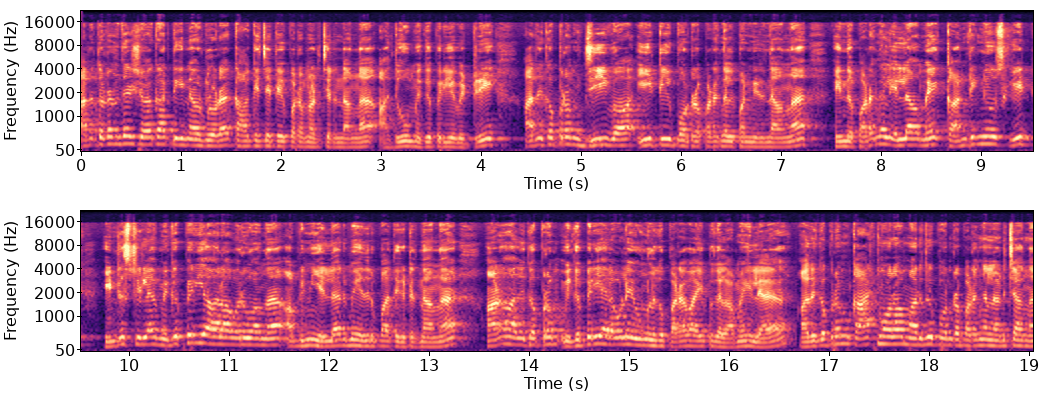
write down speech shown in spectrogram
அதை தொடர்ந்து சிவகார்த்திகேயன் அவர்களோட காக்கி சட்டை படம் நடிச்சிருந்தாங்க. அதுவும் மிகப்பெரிய வெற்றி. அதுக்கப்புறம் ஜீவா ஈடி போன்ற படங்கள் பண்ணியிருந்தாங்க. இந்த படங்கள் எல்லாமே கண்டினியூஸ் ஹிட் இண்டஸ்ட்ரியில் மிகப்பெரிய ஆளாக வருவாங்க அப்படின்னு எல்லாருமே எதிர்பார்த்துக்கிட்டு இருந்தாங்க. ஆனால் அதுக்கப்புறம் மிகப்பெரிய அளவில் இவங்களுக்கு பட வாய்ப்புகள் அமையல. அதுக்கப்புறம் காஷ்மோரா மருது போன்ற படங்கள் நடித்தாங்க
